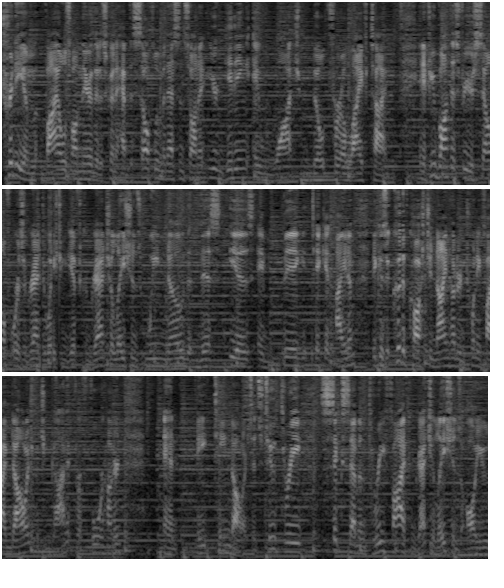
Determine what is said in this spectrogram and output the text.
tritium vials on there that is going to have the self-luminescence on it. You're getting a watch built for a lifetime. And if you bought this for yourself or as a graduation gift, congratulations. We know that this is a big ticket item because it could have cost you $925, but you got it for $418. It's 236735. Congratulations, all you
